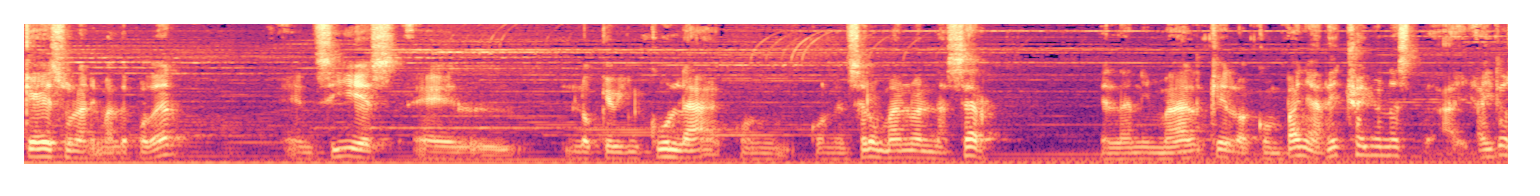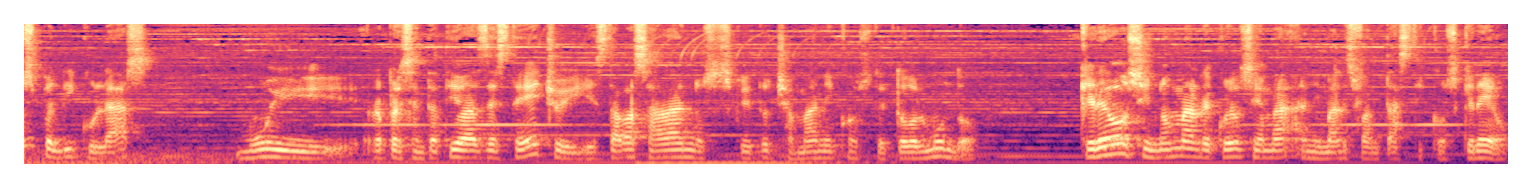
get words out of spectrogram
qué es un animal de poder. En sí es lo que vincula con, el ser humano al nacer, el animal que lo acompaña. De hecho hay, unas, hay dos películas muy representativas de este hecho y está basada en los escritos chamánicos de todo el mundo. Creo, si no mal recuerdo, se llama Animales Fantásticos, creo.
